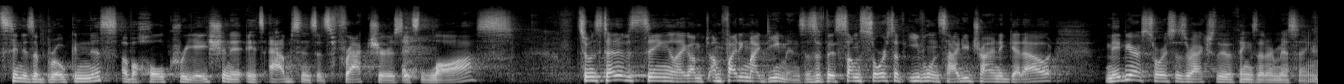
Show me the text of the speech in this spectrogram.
Sin is a brokenness of a whole creation. It, it's absence, it's fractures, it's loss. So instead of saying like I'm, I'm fighting my demons, as if there's some source of evil inside you trying to get out, maybe our sources are actually the things that are missing.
